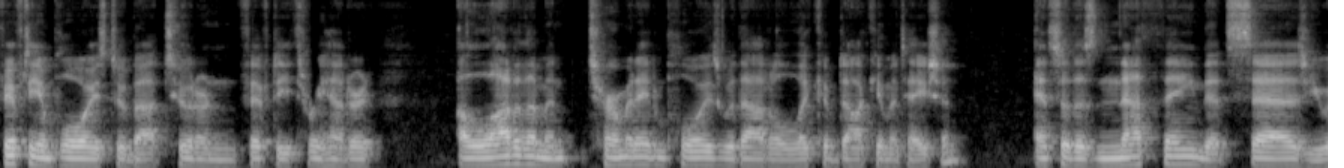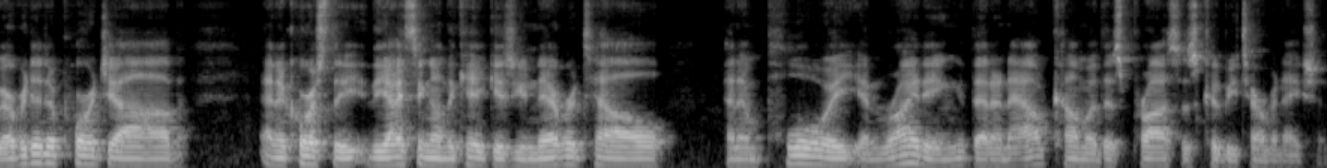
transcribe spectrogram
50 employees to about 250, 300. A lot of them terminate employees without a lick of documentation. And so there's nothing that says you ever did a poor job. And of course, the, the icing on the cake is you never tell an employee in writing that an outcome of this process could be termination.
